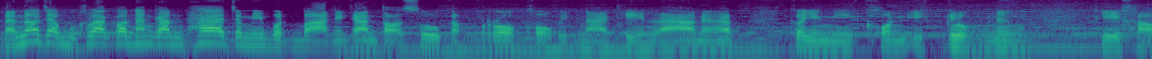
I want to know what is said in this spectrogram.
และนอกจากบุคลากรทางการแพทย์จะมีบทบาทในการต่อสู้กับโรคโควิด -19 แล้วนะครับ ก็ยังมีคนอีกกลุ่มหนึ่ง ที่เขา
